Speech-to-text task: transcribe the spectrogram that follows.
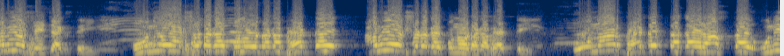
আমিও সেই ট্যাক্স দেই। উনিও একশো টাকায় পনেরো টাকা ভ্যাট দেয়, আমিও একশো টাকায় পনেরো টাকা ভ্যাট দেই। ওনার ভ্যাটের টাকায় রাস্তায় উনি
